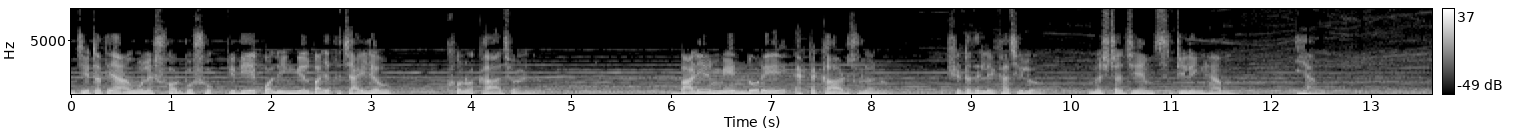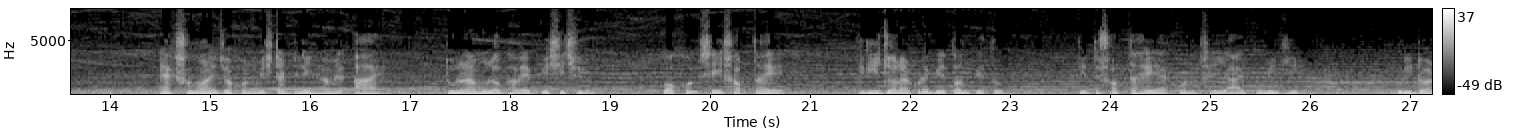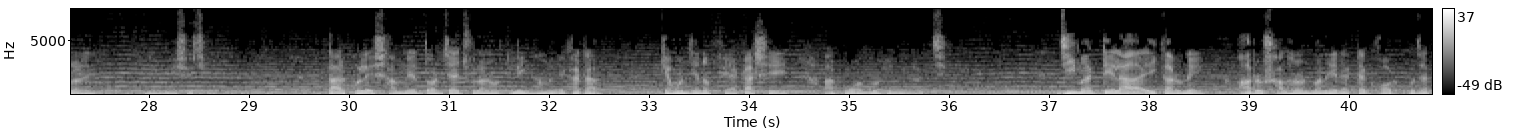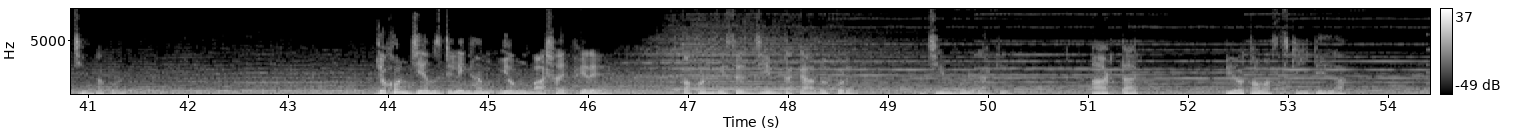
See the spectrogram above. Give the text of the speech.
যেটাতে আঙুলের সর্বশক্তি দিয়ে কলিং বেল বাজাতে চাইলেও কোনো কাজ হয় না। বাড়ির মেন ডোরে একটা কার্ড ঝুলানো। সেটাতে লেখা ছিল, মিস্টার জেমস ডিলিংহ্যাম ইয়াং। এক সময় যখন মিস্টার ডিলিংহ্যামের আয় তুলনামূলকভাবে বেশি ছিল। তখন সেই সপ্তাহে তিরিশ ডলার করে বেতন পেত। কিন্তু সপ্তাহে এখন সেই আয় কমে গিয়ে কুড়ি ডলারে নেমে এসেছে। তার ফলে সামনের দরজায় ঝোলানো টিলিংহাম লেখাটা কেমন যেন ফ্যাকাশে আর বর্ণহীন লাগছে। জিম আর ডেলা এই কারণে আরও সাধারণ মানের একটা ঘর খোঁজার চিন্তা করল। যখন জেমস ডিলিংহাম ইয়ং বাসায় ফেরে তখন মিসেস জিম তাকে আদর করে জিম বলে ডাকে। আর তার প্রিয়তমা স্ত্রী ডেলা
